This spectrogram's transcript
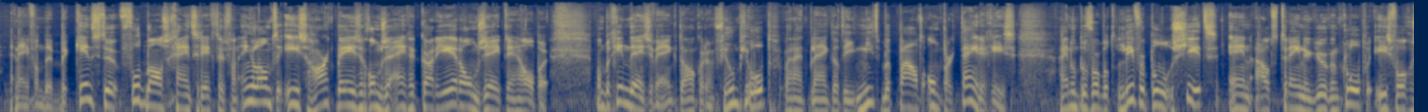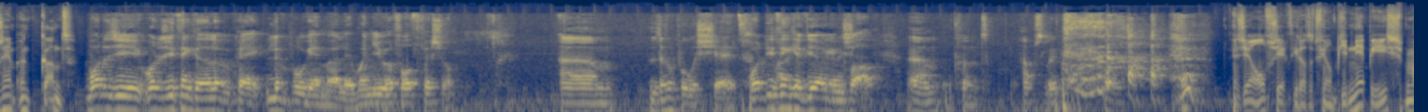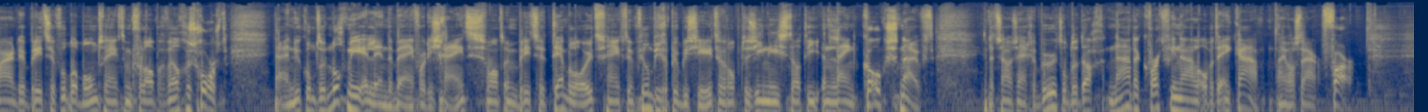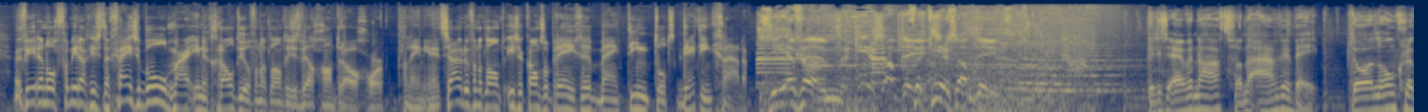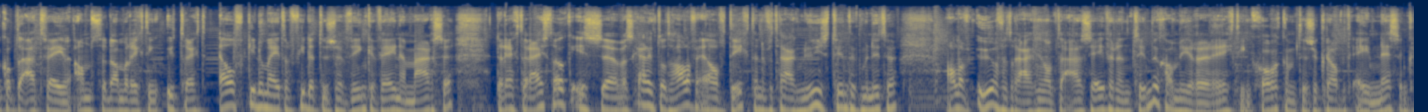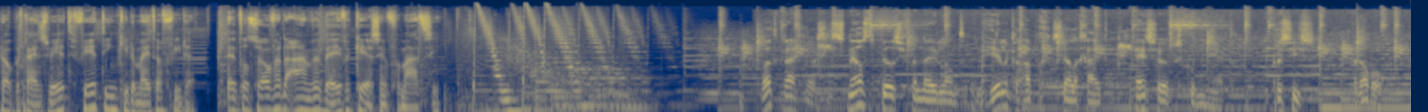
En een van de bekendste voetbalscheidsrechters van Engeland... is hard bezig om zijn eigen carrière om zeep te helpen. Want begin deze week dook er een filmpje op... waaruit blijkt dat hij niet bepaald onpartijdig is. Hij noemt bijvoorbeeld Liverpool shit... en oud-trainer Jurgen Klopp is volgens hem een kant. Think of the Liverpool Liverpool game earlier when you were fourth official? Um, Liverpool was shit. What do you think of Jurgen Klopp? Um, cunt. Absoluut. Zelf zegt hij dat het filmpje nep is, maar de Britse voetbalbond heeft hem voorlopig wel geschorst. Ja, en nu komt er nog meer ellende bij voor die scheids, want een Britse tabloid heeft een filmpje gepubliceerd waarop te zien is dat hij een lijn kook snuift. En dat zou zijn gebeurd op de dag na de kwartfinale op het EK. Hij was daar far. Het weer dan nog. Vanmiddag is het een grijze boel, maar in een groot deel van het land is het wel gewoon droog hoor. Alleen in het zuiden van het land is er kans op regen bij 10 tot 13 graden. ZFM, verkeersupdate. verkeersupdate. Dit is Erwin de Hart van de ANWB. Door een ongeluk op de A2 Amsterdam richting Utrecht. 11 kilometer file tussen Vinkenveen en Maarsen. De rechterrijstrook is uh, waarschijnlijk tot half 11 dicht. En de vertraging nu is 20 minuten. Half uur vertraging op de A27 Almere richting Gorkum. Tussen knooppunt Eemnes en knooppunt Rijnsweert. 14 kilometer file. En tot zover de ANWB Verkeersinformatie. Wat krijg je als het snelste pilsje van Nederland... een heerlijke hap, gezelligheid en service combineert? Precies, rabbel.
